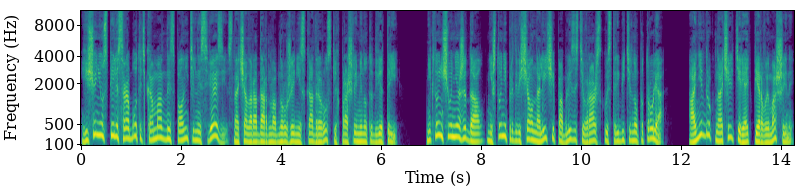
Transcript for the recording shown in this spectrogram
Еще не успели сработать командные исполнительные связи, с начала радарного обнаружения эскадры русских прошли минуты две-три. Никто ничего не ожидал, ничто не предвещало наличие поблизости вражеского истребительного патруля, а они вдруг начали терять первые машины.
